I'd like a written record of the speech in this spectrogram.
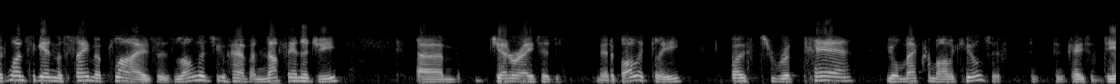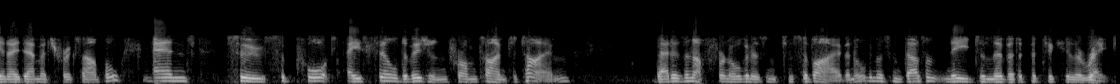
But once again, the same applies as long as you have enough energy um, generated metabolically, both to repair your macromolecules, if in case of DNA damage, for example, mm-hmm. and to support a cell division from time to time, that is enough for an organism to survive. An organism doesn't need to live at a particular rate.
